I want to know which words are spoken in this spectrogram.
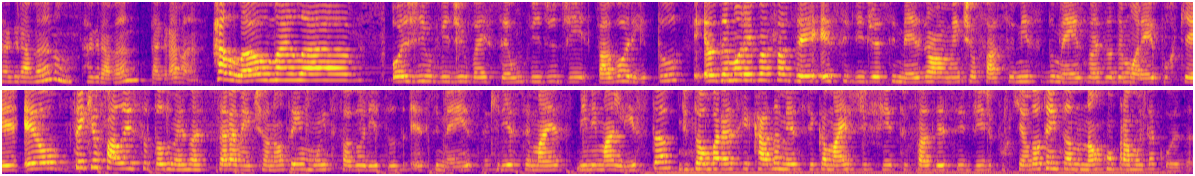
Tá gravando? Tá gravando? Tá gravando. Hello, my loves! Hoje o vídeo vai ser um vídeo de favoritos. Eu demorei pra fazer esse vídeo esse mês. Normalmente eu faço início do mês, mas eu demorei porque eu sei que eu falo isso todo mês, mas sinceramente eu não tenho muitos favoritos esse mês. Eu queria ser mais minimalista. Então parece que cada mês fica mais difícil fazer esse vídeo porque eu tô tentando não comprar muita coisa.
